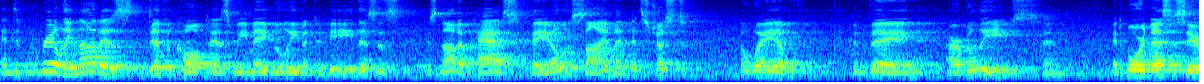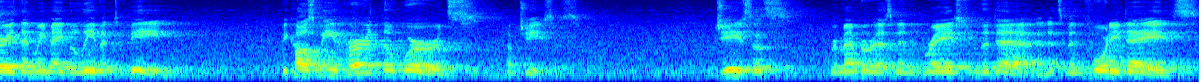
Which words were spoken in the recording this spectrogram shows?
And really, not as difficult as we may believe it to be. This is, is not a pass fail assignment, it's just a way of conveying our beliefs. And it's more necessary than we may believe it to be because we heard the words of Jesus. Jesus, remember, has been raised from the dead, and it's been 40 days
